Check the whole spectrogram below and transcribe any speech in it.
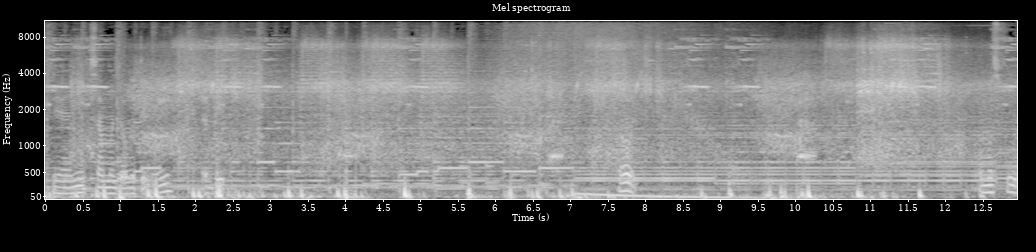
Okay, I need someone to overtake me a bit. Oh, almost full,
